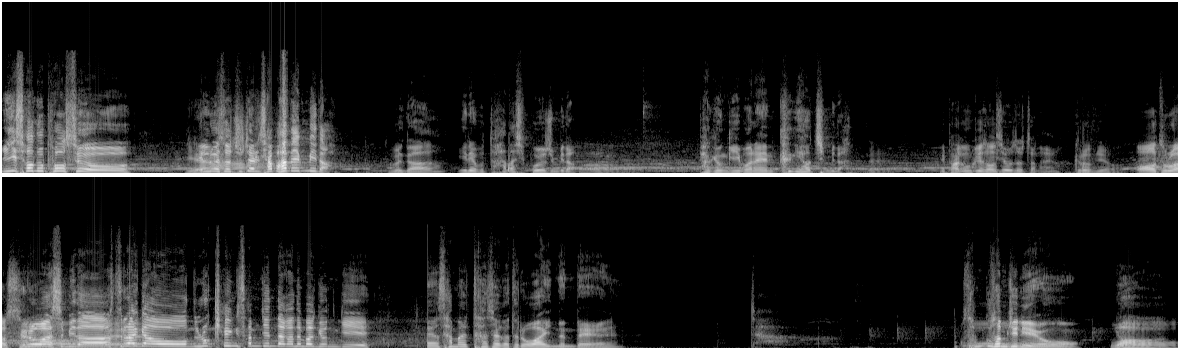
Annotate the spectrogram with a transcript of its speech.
이선우 포수 이야. 1루에서 주자를 잡아냅니다. 왜- 우리가 1회부터 하나씩 보여줍니다. 아, 박윤기 이번엔 크게 휘칩니다. 네. 이 박윤기 선수 찢어졌잖아요. 그럼요. 어 들어왔어요. 들어왔습니다. 네. 스트라이크 아웃 루킹 삼진 나가는 박윤기. 3할 타자가 들어와 있는데 자 3구 삼진이에요. 와. 와.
